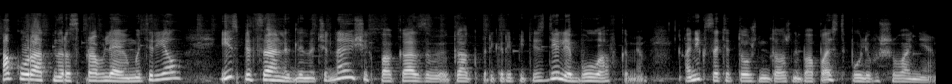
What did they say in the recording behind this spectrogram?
Аккуратно расправляю материал и специально для начинающих показываю, как прикрепить изделие булавками. Они, кстати, тоже не должны попасть в поле вышивания.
